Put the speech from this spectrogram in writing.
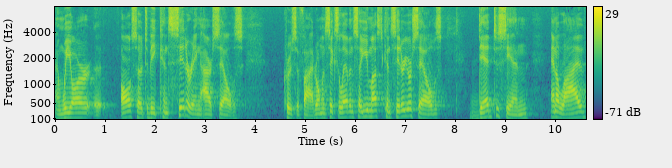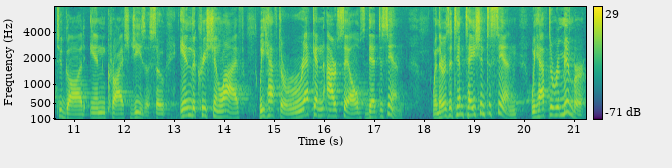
And we are uh, also to be considering ourselves crucified. Romans 6:11 so you must consider yourselves dead to sin and alive to God in Christ Jesus. So in the Christian life, we have to reckon ourselves dead to sin. When there is a temptation to sin, we have to remember,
